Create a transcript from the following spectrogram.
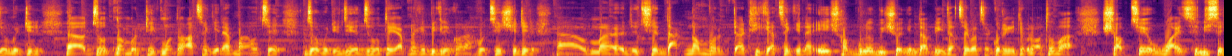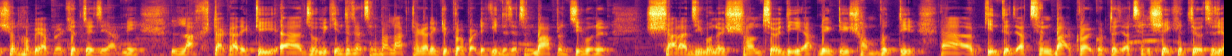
জমিটির জোত নম্বর ঠিক মতো আছে কিনা বা হচ্ছে জমিটির যে জোতে আপনাকে বিক্রি করা হচ্ছে সেটির সে দাগ নম্বরটা ঠিক আছে কিনা, এই সবগুলো বিষয় কিন্তু আপনি যাচাই বাছাই করে নিতে পারেন। অথবা সবচেয়ে ওয়াইজ ডিসিশন হবে আপনার ক্ষেত্রে যে আপনি লাখ টাকার একটি জমি কিনতে যাচ্ছেন বা লাখ টাকার একটি প্রপার্টি কিনতে যাচ্ছেন বা আপনার জীবনের সারা জীবনের সঞ্চয় দিয়ে আপনি একটি সম্পত্তির কিনতে যাচ্ছেন বা ক্রয় করতে যাচ্ছেন, সেই ক্ষেত্রে হচ্ছে যে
